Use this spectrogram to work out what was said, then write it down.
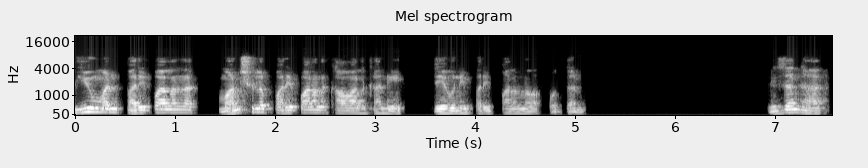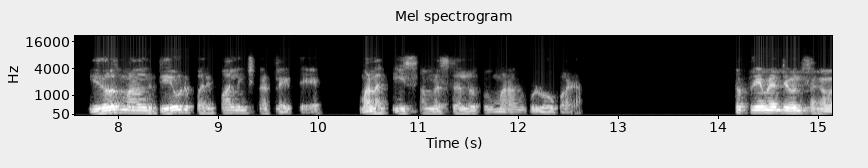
హ్యూమన్ పరిపాలన మనుషుల పరిపాలన కావాలి కానీ దేవుని పరిపాలన వద్దను. నిజంగా ఈరోజు మనల్ని దేవుడు పరిపాలించినట్లయితే మనకి ఈ సమస్యలకు మనకు లోబడ సో ప్రియమైన దేవుని సంగమ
